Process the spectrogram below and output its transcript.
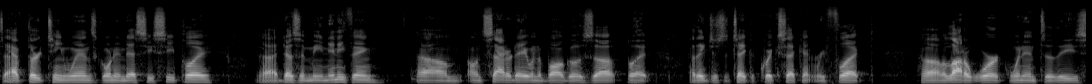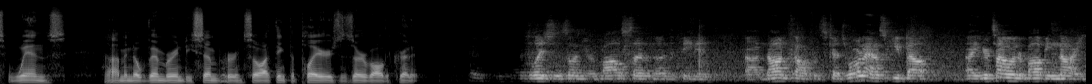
to have 13 wins going into SEC play uh, doesn't mean anything um, on Saturday when the ball goes up. But I think just to take a quick second and reflect, uh, a lot of work went into these wins um, in November and December, and so I think the players deserve all the credit. Congratulations on your milestone undefeated uh, non-conference schedule. I want to ask you about uh, your time under Bobby Knight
